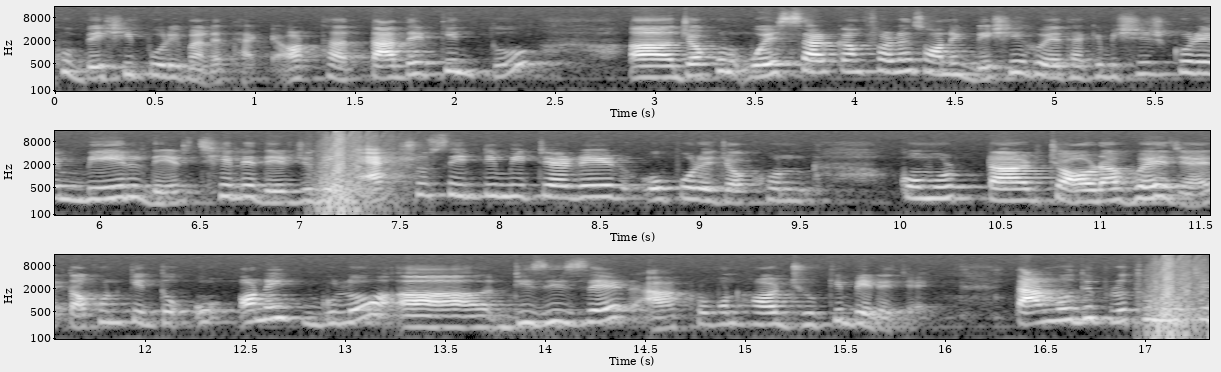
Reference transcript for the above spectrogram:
খুব বেশি পরিমাণে থাকে। অর্থাৎ তাদের কিন্তু যখন ওয়েস্ট সার্কামফারেন্স অনেক বেশি হয়ে থাকে, বিশেষ করে মেলদের, ছেলেদের যদি একশো সেন্টিমিটারের ওপরে যখন কোমরটার চওড়া হয়ে যায়, তখন কিন্তু অনেকগুলো ডিজিজের আক্রমণ হওয়ার ঝুঁকি বেড়ে যায়। তার মধ্যে প্রথম হচ্ছে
